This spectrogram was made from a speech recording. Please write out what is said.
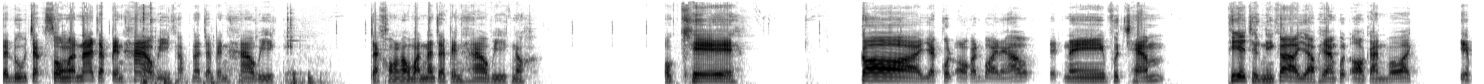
แต่ดูจากทรงแล้วน่าจะเป็น 5 วีคครับ น่าจะเป็น 5 วีคจากของรางวัลน่าจะเป็น 5 วีคเนาะโอเค ก็อย่ากดออกกันบ่อยนะครับ ในฟุตแชมป์ที่จะถึงนี้ก็อย่าพยายามกดออกกันเพราะว่าเก็บ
